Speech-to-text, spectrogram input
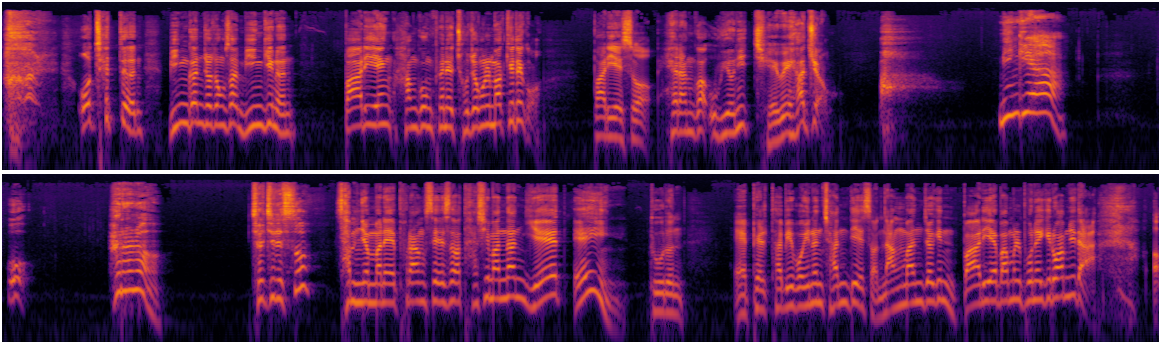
어쨌든 민간 조종사 민기는 파리행 항공편의 조종을 맡게 되고 파리에서 헤란과 우연히 재회하죠. 민기야 어? 헤라나. 잘 지냈어? 3년 만에 프랑스에서 다시 만난 옛 애인 둘은 에펠탑이 보이는 잔디에서 낭만적인 파리의 밤을 보내기로 합니다. 어,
